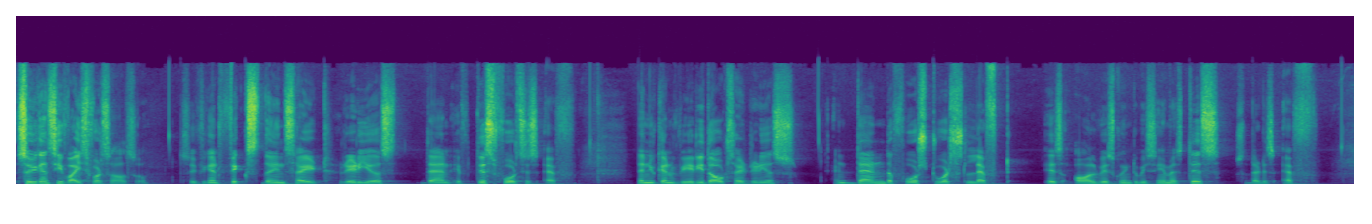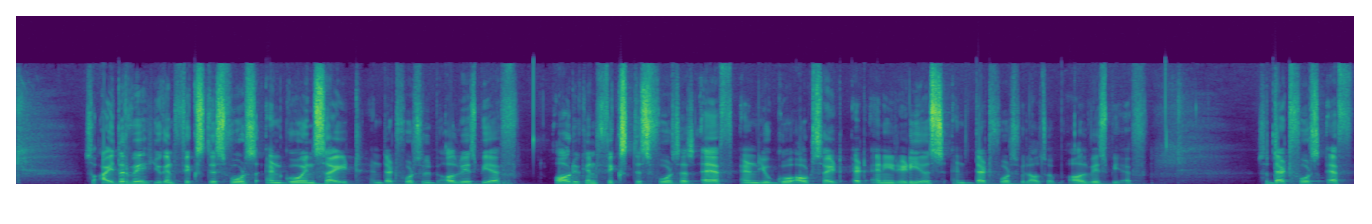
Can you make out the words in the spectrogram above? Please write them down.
So you can see vice versa also. So if you can fix the inside radius, then if this force is F, then you can vary the outside radius and then the force towards left is always going to be same as this. So that is F. So either way, you can fix this force and go inside and that force will always be F. Or you can fix this force as F and you go outside at any radius and that force will also always be F. So that force F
